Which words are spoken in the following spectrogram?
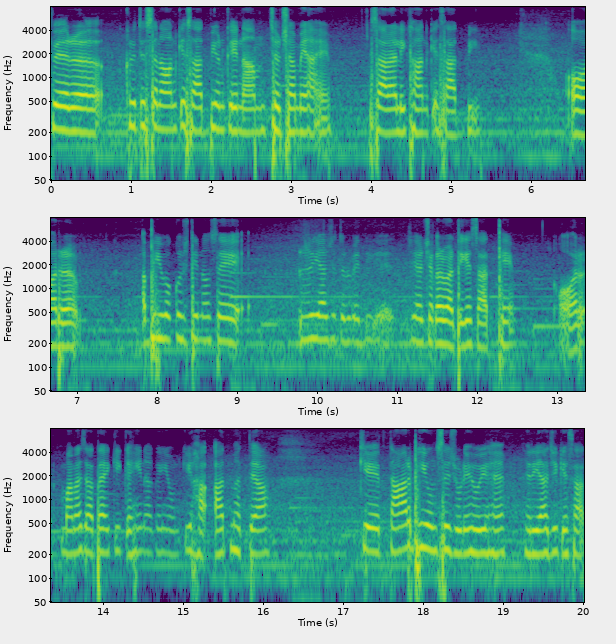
फिर, कृति सनौन के साथ भी उनके नाम चर्चा में आए, सारा अली खान के साथ भी। और, अभी वो कुछ दिनों से रिया चतुर्वेदी जय चक्रवर्ती के साथ थे। और माना जाता है कि कहीं ना कहीं उनकी आत्महत्या के तार भी उनसे जुड़े हुए हैं रिया जी के साथ।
